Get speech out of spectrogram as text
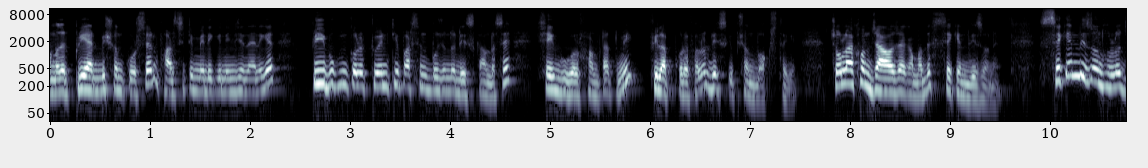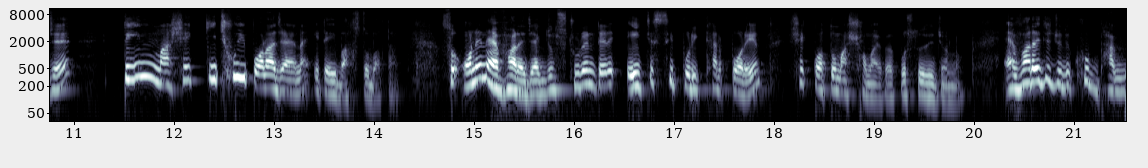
আমাদের প্রি অ্যাডমিশন কোর্সের ভার্সিটি মেডিকেল ইঞ্জিনিয়ারিংয়ের প্রি বুকিং করলে টোয়েন্টি পার্সেন্ট পর্যন্ত ডিসকাউন্ট আছে। সেই গুগল ফর্মটা তুমি ফিল আপ করে ফেলো ডিসক্রিপশন বক্স থেকে। চলো এখন যাওয়া যাক আমাদের সেকেন্ড রিজনে সেকেন্ড রিজন হলো যে, তিন মাসে কিছুই পড়া যায় না, এটাই বাস্তবতা। সো অন এন অ্যাভারেজ একজন স্টুডেন্টের এইচএসসি পরীক্ষার পরে সে কত মাস সময় পায় প্রস্তুতির জন্য? অ্যাভারেজে যদি খুব ভাগ্য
